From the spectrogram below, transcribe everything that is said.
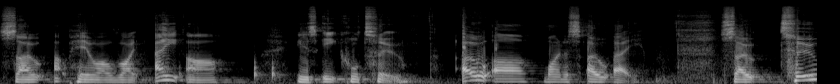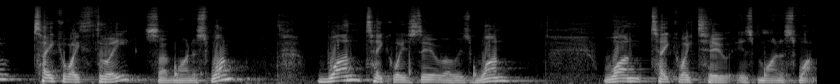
So up here I'll write AR is equal to OR minus OA. So 2 take away 3, so minus 1. 1 take away 0 is 1. 1 take away 2 is minus 1.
